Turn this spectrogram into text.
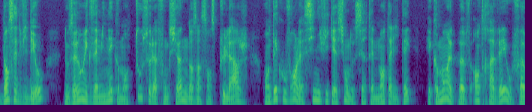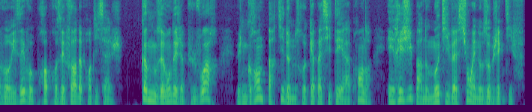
Dans cette vidéo, nous allons examiner comment tout cela fonctionne dans un sens plus large en découvrant la signification de certaines mentalités et comment elles peuvent entraver ou favoriser vos propres efforts d'apprentissage. Comme nous avons déjà pu le voir, une grande partie de notre capacité à apprendre est régie par nos motivations et nos objectifs.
